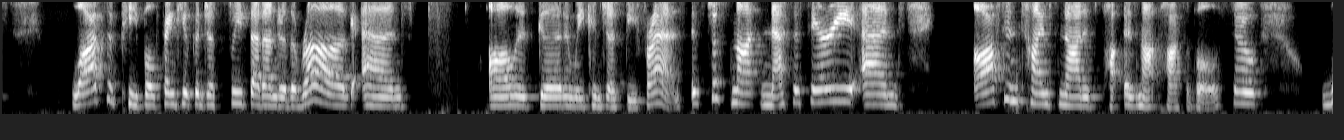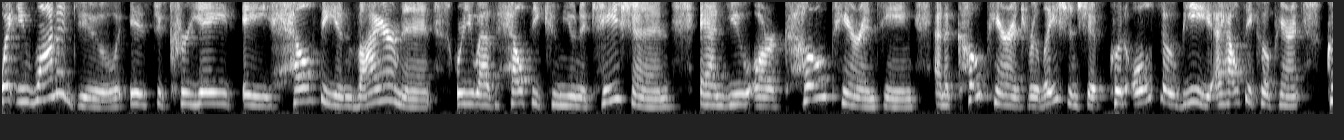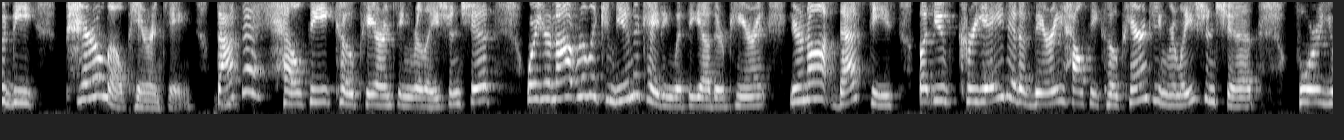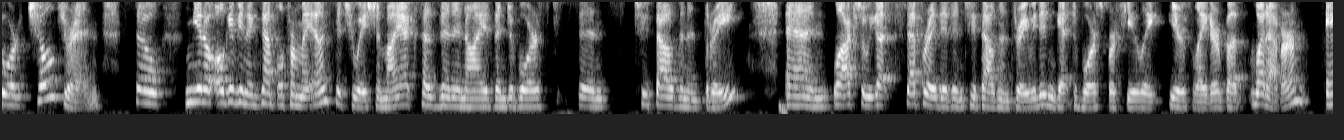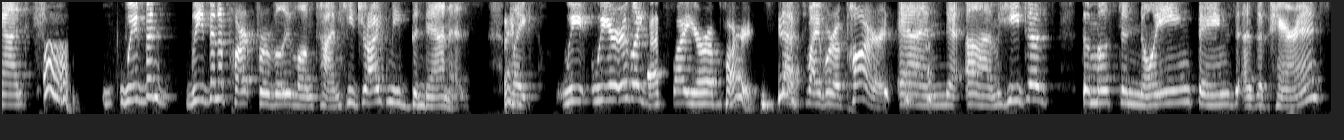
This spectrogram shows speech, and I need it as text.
lots of people think you could just sweep that under the rug and all is good and we can just be friends. It's just not necessary and oftentimes not is, po- is not possible. So what you want to do is to create a healthy environment where you have healthy communication and you are co-parenting and a co-parent relationship could also be a healthy co-parent could be parallel parenting. That's a healthy co-parenting relationship where you're not really communicating with the other parent. You're not besties but you've created a very healthy co-parenting relationship for your children. So you know i'll give you an example from my own situation. My ex husband and I have been divorced since 2003. And well, actually, we got separated in 2003. We didn't get divorced for a few late, years later, but whatever. And we've been we've been apart for a really long time. He drives me bananas. Like we we are like that's why you're apart. that's why we're apart. And um, he does the most annoying things as a parent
